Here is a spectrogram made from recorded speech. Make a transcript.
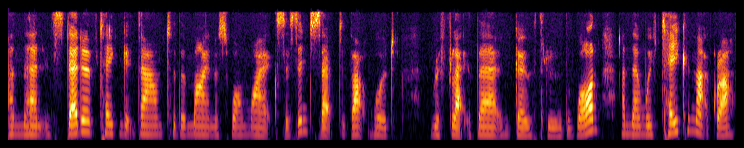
and then instead of taking it down to the minus 1 y-axis intercept, that would reflect there and go through the one. And then we've taken that graph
